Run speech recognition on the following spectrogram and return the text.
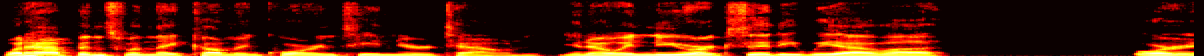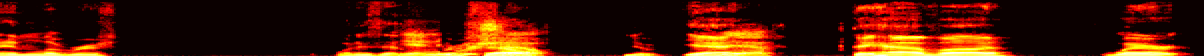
What happens when they come and quarantine your town? You know, in New York City, we have, a, or in La what is it? Yeah, New Rochelle. Rochelle? Yeah. yeah. They have, uh, where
